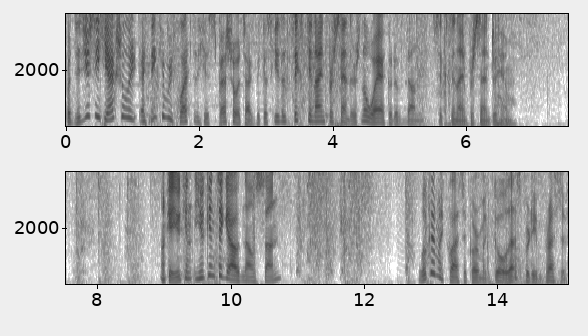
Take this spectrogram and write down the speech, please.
But did you see he actually... I think he reflected his special attack because he's at 69%. There's no way I could have done 69% to him. Okay, you can you can take out now, son. Look at my classic Ermac go. That's pretty impressive.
